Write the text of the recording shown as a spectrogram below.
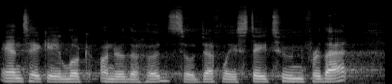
and take a look under the hood, so definitely stay tuned for that.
